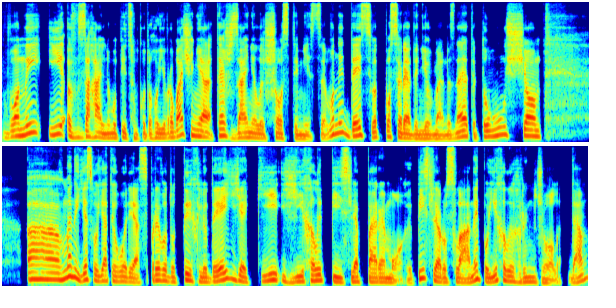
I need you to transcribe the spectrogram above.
Вони і в загальному підсумку того Євробачення теж зайняли шосте місце. Вони десь от посередині в мене, знаєте, тому що а, в мене є своя теорія з приводу тих людей, які їхали після перемоги. Після Руслани поїхали Гринджоли. Да?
